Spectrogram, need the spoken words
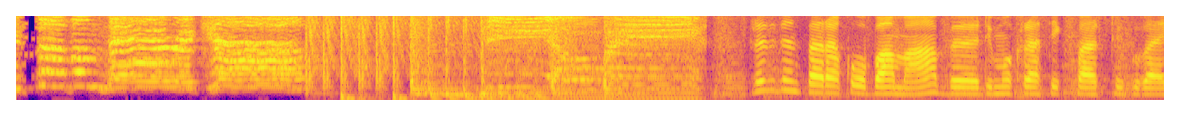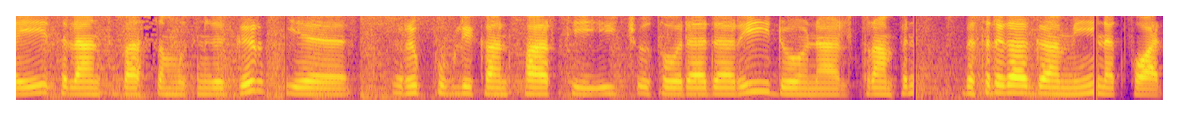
Voice of America. ፕሬዚደንት ባራክ ኦባማ በዲሞክራቲክ ፓርቲ ጉባኤ ትላንት ባሰሙት ንግግር የሪፑብሊካን ፓርቲ እጩ ተወዳዳሪ ዶናልድ ትራምፕን በተደጋጋሚ ነቅፈዋል።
